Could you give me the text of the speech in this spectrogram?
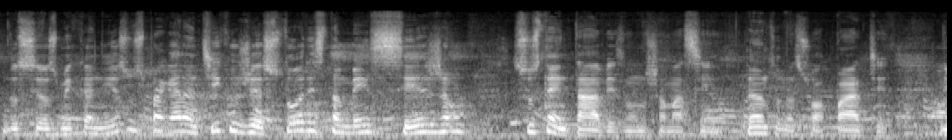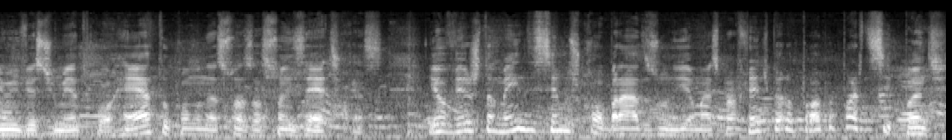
dos seus mecanismos para garantir que os gestores também sejam sustentáveis, vamos chamar assim, tanto na sua parte de um investimento correto como nas suas ações éticas. Eu vejo também de sermos cobrados um dia mais para frente pelo próprio participante,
